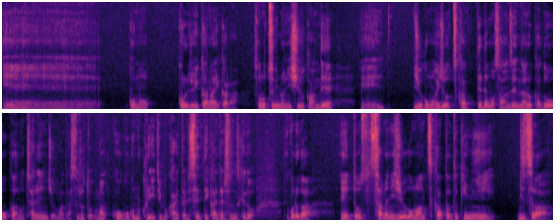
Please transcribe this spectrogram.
えー、この、これ以上いかないから、その次の2週間で、えー、15万以上使ってでも3000になるかどうかのチャレンジをまたすると、まあ、広告のクリエイティブ変えたり設定変えたりするんですけど、これが、えっ、ー、と、さらに15万使った時に、実は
